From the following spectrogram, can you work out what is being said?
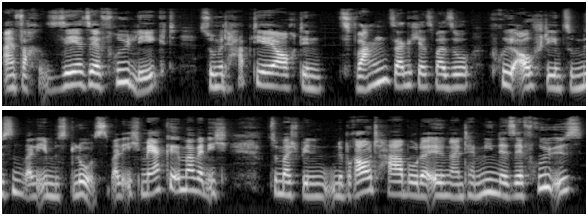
einfach sehr, sehr früh legt. Somit habt ihr ja auch den Zwang, sage ich jetzt mal so, früh aufstehen zu müssen, weil ihr müsst los. Weil ich merke immer, wenn ich zum Beispiel eine Braut habe oder irgendeinen Termin, der sehr früh ist,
